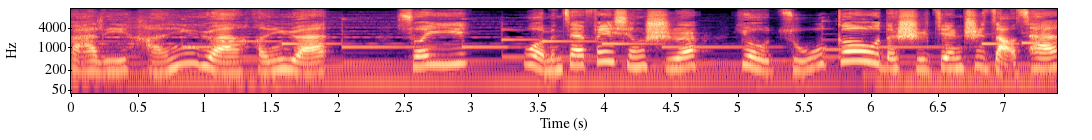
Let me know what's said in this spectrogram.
巴黎很远很远，所以我们在飞行时有足够的时间吃早餐。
